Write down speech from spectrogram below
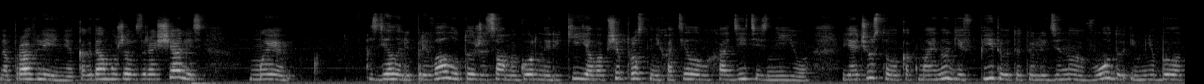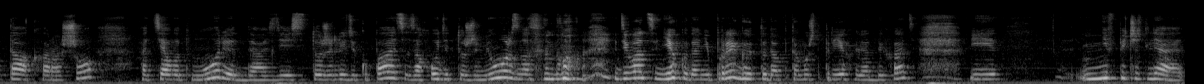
направления. Когда мы уже возвращались, мы сделали привал у той же самой горной реки, я вообще просто не хотела выходить из нее. Я чувствовала, как мои ноги впитывают эту ледяную воду, и мне было так хорошо, хотя вот море, да, здесь тоже люди купаются, заходят, тоже мерзнут, но деваться некуда, они прыгают туда, потому что приехали отдыхать, и не впечатляет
